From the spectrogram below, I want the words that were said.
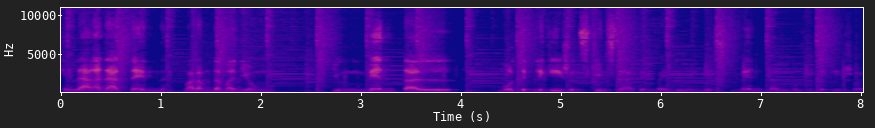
kailangan natin maramdaman yung yung mental multiplication skills natin by doing this. Mental multiplication.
